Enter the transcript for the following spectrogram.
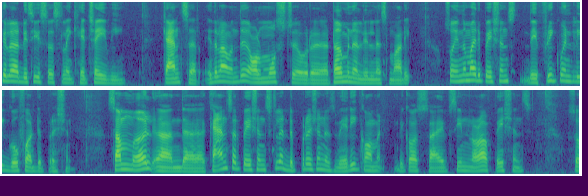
சில டிசீசஸ் லைக் ஹெச்ஐவி கேன்சர் இதெல்லாம் வந்து ஆல்மோஸ்ட் ஒரு டெர்மினல் இல்னஸ் மாதிரி. ஸோ இந்த மாதிரி patients they frequently go for depression some early uh, இந்த கேன்சர் பேஷண்ட்ஸில் depression is very common because I have seen lot of patients so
